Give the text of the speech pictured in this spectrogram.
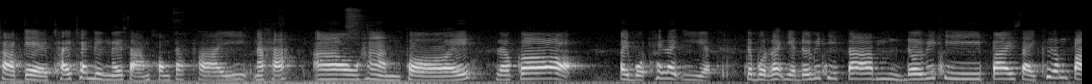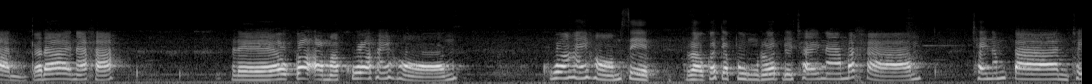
ข่าแก่ใช้แค่หนึ่งในสามของตะไคร้นะคะ เอาหั่นฝอย แล้วก็ไปบดให้ละเอียด จะบดละเอียดโดยวิธีตำโดยวิธีไปใส่เครื่องปั่นก็ได้นะคะ แล้วก็เอามาคั่วให้หอม คั่วให้หอมเสร็จ เราก็จะปรุงรสโดยใช้น้ำมะขาม ใช้น้ำตาล ใช้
